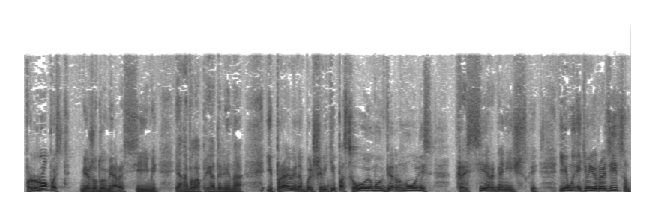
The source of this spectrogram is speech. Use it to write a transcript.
пропасть между двумя Россиями, и она была преодолена. И правильно большевики по-своему вернулись к России органической. Им, этим евразийцам,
